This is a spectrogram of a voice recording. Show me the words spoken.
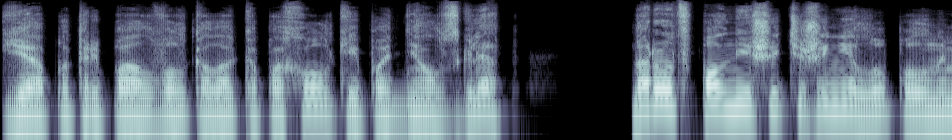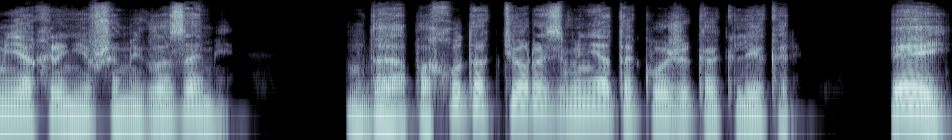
Я потрепал волколака по холке и поднял взгляд. Народ в полнейшей тишине лупал на меня охреневшими глазами. Да, походу, актер из меня такой же, как лекарь. «Эй!»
